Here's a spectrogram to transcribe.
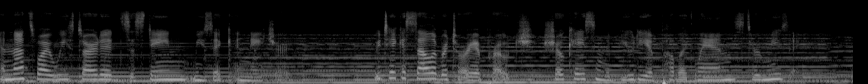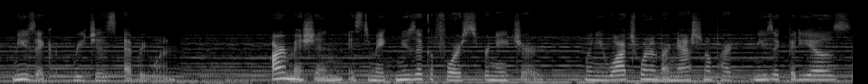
and that's why we started Sustain Music and Nature. We take a celebratory approach, showcasing the beauty of public lands through music. Music reaches everyone. Our mission is to make music a force for nature. When you watch one of our national park music videos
